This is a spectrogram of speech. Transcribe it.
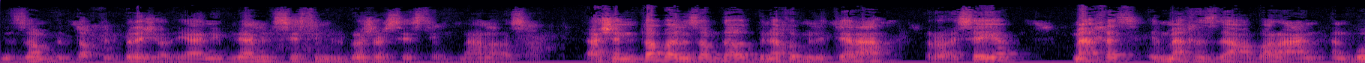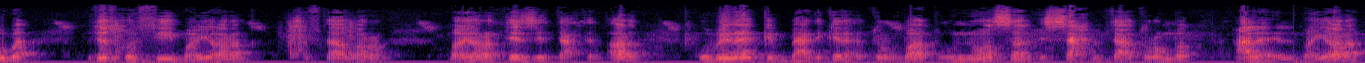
نظام الضغط ال pressure يعني بنعمل system ال pressure system بمعنى أصح. عشان نطبق النظام دوت بناخد من الترعة الرئيسية مأخذ المأخذ ده عبارة عن أنبوبة بتدخل فيه بيارة شفتها بره بيارة بتنزل تحت الأرض وبنركب بعد كده الترمبات ونوصل السحب بتاع الترمبه على البياره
